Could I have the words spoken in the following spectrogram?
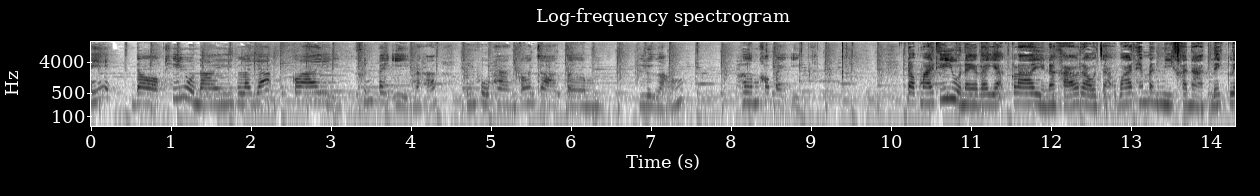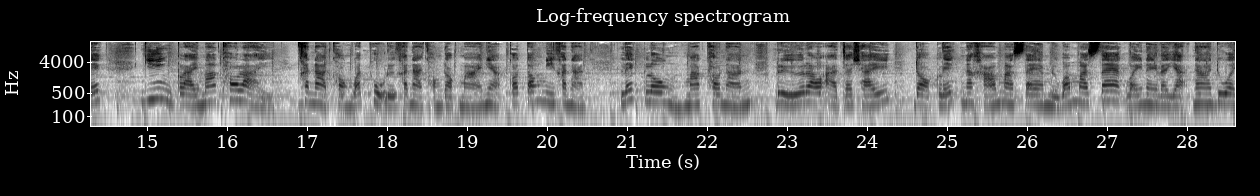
นี้ดอกที่อยู่ในระยะไกลขึ้นไปอีกนะคะ คุณครูแพนก็จะเติมเหลืองเพิ่มเข้าไปอีก ดอกไม้ที่อยู่ในระยะไกลนะคะ เราจะวาดให้มันมีขนาดเล็กๆ ยิ่งไกลมากเท่าไหร่ ขนาดของวัตถุหรือขนาดของดอกไม้เนี่ยก็ต้องมีขนาดเเล็กลงมากเท่านั้น หรือเราอาจจะใช้ดอกเล็กนะคะ มาแซมหรือว่ามาแทรกไว้ในระยะหน้าด้วย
